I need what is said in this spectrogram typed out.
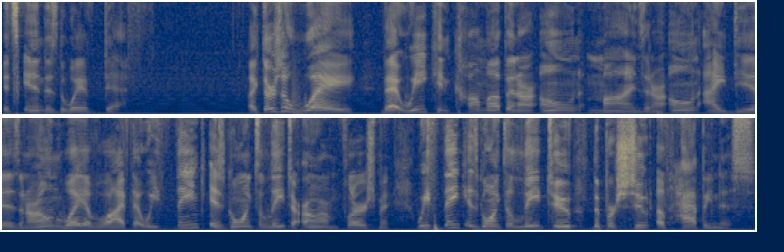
Its end is the way of death. Like there's a way that we can come up in our own minds and our own ideas and our own way of life that we think is going to lead to our own flourishment. We think is going to lead to the pursuit of happiness.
